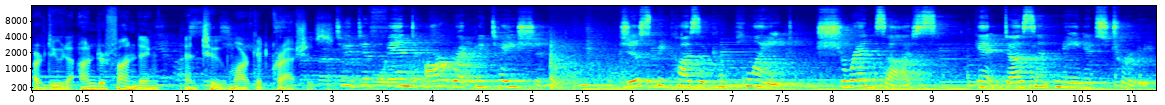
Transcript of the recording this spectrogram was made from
are due to underfunding and two market crashes. To defend our reputation, just because a complaint shreds us, it doesn't mean it's true.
